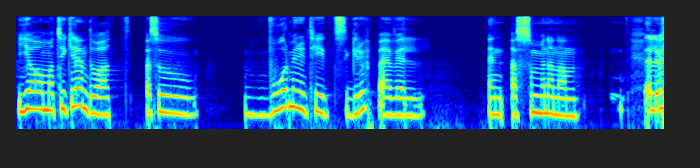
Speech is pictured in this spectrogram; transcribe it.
Ja, och man tycker ändå att alltså, vår minoritetsgrupp är väl en, alltså, som en annan eller,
